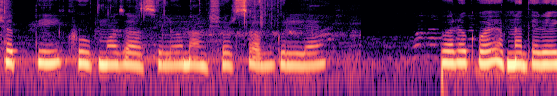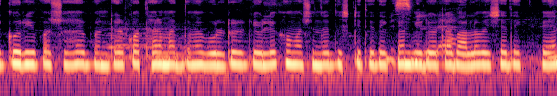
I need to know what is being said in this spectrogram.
সত্যি খুব মজা হচ্ছিল মাংসর চপগুলা। এবারও কয় আপনাদের এই গরিব অসহায় বোনটার কথার মাধ্যমে ভুল ত্রুটি ক্ষমা সুন্দর দৃষ্টিতে দেখবেন ভিডিওটা ভালোবেসে দেখবেন।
